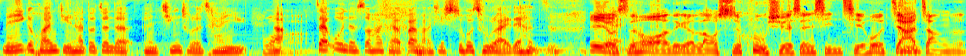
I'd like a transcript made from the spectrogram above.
每一个环节他都真的很清楚的参与，哇在问的时候他才有办法去说出来这样子。因为有时候啊，这个老师护学生心切，或者家长呢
